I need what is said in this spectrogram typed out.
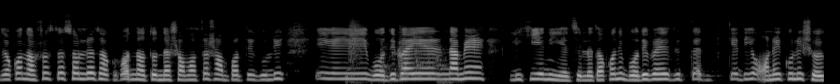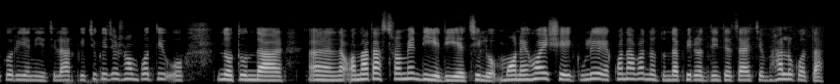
যখন অসুস্থ ছিল তখন নতুন দা সমস্ত সম্পত্তিগুলি এই বৌদি নামে লিখিয়ে নিয়েছিল। তখনই বদিভাইকে দিয়ে অনেকগুলি সই করিয়ে নিয়েছিল। আর কিছু কিছু সম্পত্তি ও নতুন দা অনাথ আশ্রমে দিয়ে দিয়েছিল। মনে হয় সেগুলি এখন আবার নতুন দা ফেরত দিতে চাইছে। ভালো কথা।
